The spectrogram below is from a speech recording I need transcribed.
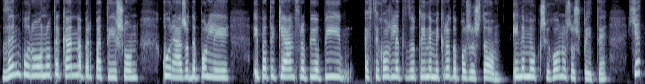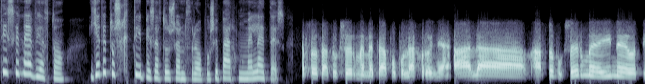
Δεν μπορούν ούτε καν να περπατήσουν, κουράζονται πολύ. Είπατε και άνθρωποι οι οποίοι ευτυχώς λέτε ότι είναι μικρό το ποσοστό, είναι με οξυγόνο στο σπίτι. Γιατί συνέβη αυτό, Γιατί τους χτύπησε αυτούς τους ανθρώπους, Υπάρχουν μελέτες; Αυτό θα το ξέρουμε μετά από πολλά χρόνια. Αλλά αυτό που ξέρουμε είναι ότι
